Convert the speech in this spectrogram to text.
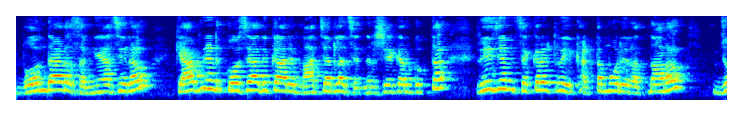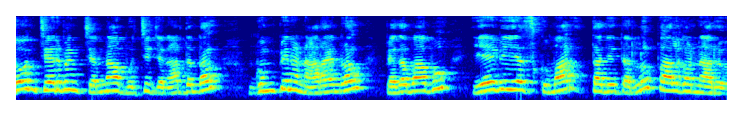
బోందాడ సన్యాసిరావు కేబినెట్ కోశాధికారి Macharla Chandrasekhar Gupta region secretary Kattamuri Ratnarao zone chairman Chenna Buchi Janardhan Rao Gumpina Narayanarao Pedababu AVS Kumar తదితరులు పాల్గొన్నారు.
